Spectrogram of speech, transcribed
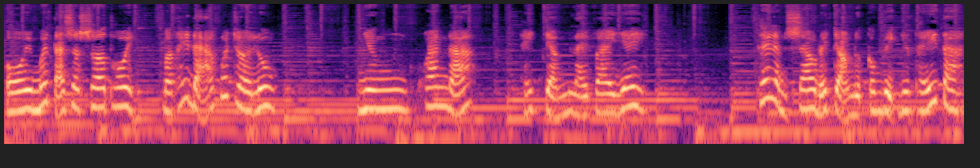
Ôi mới tả sơ sơ thôi mà thấy đã quá trời luôn. Nhưng khoan đã, hãy chậm lại vài giây. Thế làm sao để chọn được công việc như thế ta?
